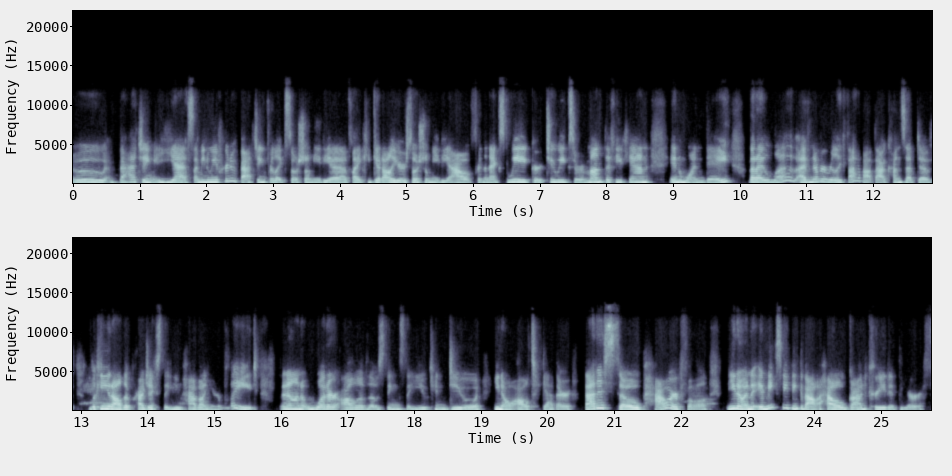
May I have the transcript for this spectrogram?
Ooh, batching. Yes. I mean, we've heard of batching for like social media, like you get all your social media out for the next week or two weeks or a month if you can in one day. But I love, I've mm-hmm. never really thought about that concept of looking at all the projects that you have on your plate and what are all of those things that you can do, you know, all together. That is so powerful, you know, and it makes me think about how God created the earth,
